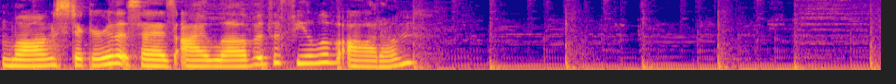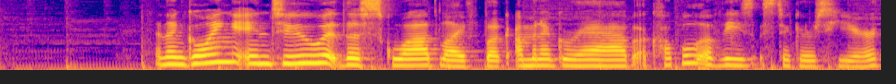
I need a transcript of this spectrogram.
long sticker that says, I love the feel of autumn. And then going into the Squad Life book, I'm going to grab a couple of these stickers here.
